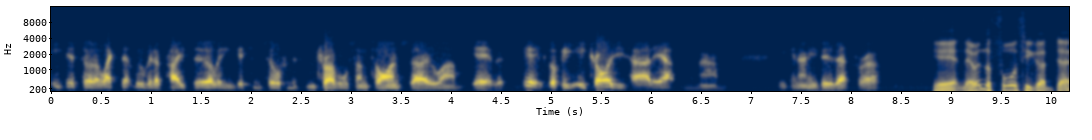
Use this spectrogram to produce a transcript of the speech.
he just sort of lacks that little bit of pace early and gets himself into some trouble sometimes. So um, yeah, but yeah, look, he, he tries his heart out, and um, he can only do that for us. Yeah. Now in the fourth, you got uh,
